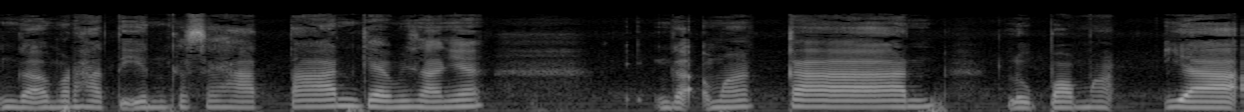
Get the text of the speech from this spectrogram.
nggak merhatiin kesehatan. Kayak misalnya nggak makan lupa ma ya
